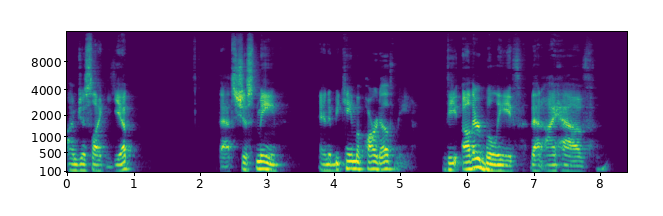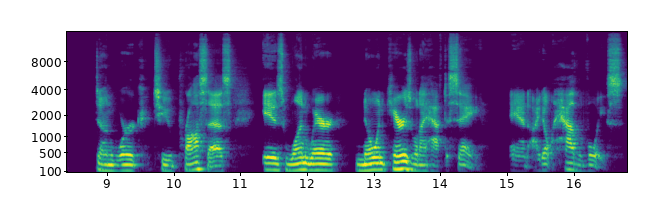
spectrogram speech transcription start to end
I'm just like, yep, that's just me. And it became a part of me. The other belief that I have done work to process is one where no one cares what I have to say and I don't have a voice.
